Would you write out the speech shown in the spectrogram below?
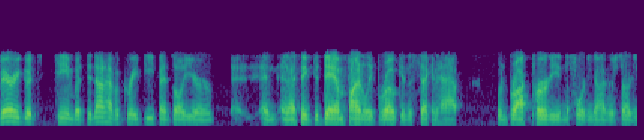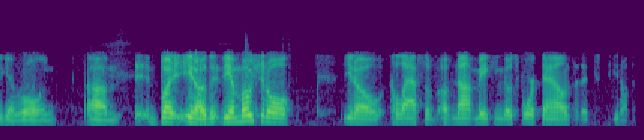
very good team, but did not have a great defense all year. And and I think the dam finally broke in the second half when Brock Purdy and the 49ers started to get rolling. Um, but you know the, the emotional, you know, collapse of of not making those fourth downs and it's you know the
